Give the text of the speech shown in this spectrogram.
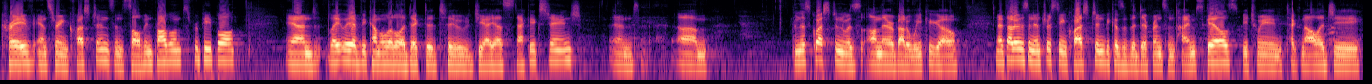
crave answering questions and solving problems for people. And lately I've become a little addicted to GIS Stack Exchange. And, um, and this question was on there about a week ago. And I thought it was an interesting question because of the difference in timescales between technology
